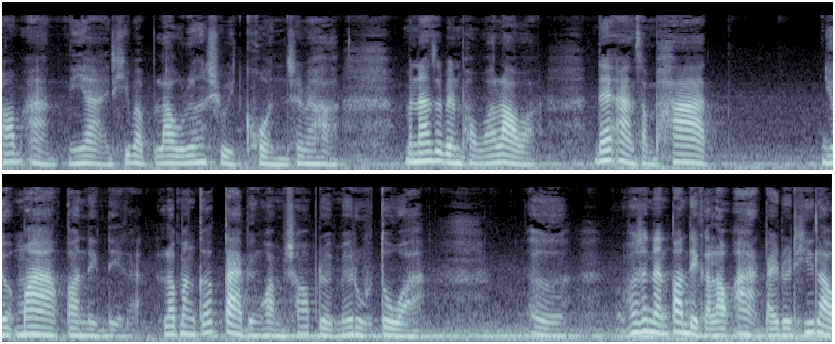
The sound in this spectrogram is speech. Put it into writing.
ชอบอ่านนิยายที่แบบเล่าเรื่องชีวิตคนใช่ไหมคะมันน่าจะเป็นเพราะว่าเราอะได้อ่านสัมภาษณ์ เยอะมากตอนเด็กๆอะแล้วมันก็กลายเป็นความชอบโดยไม่รู้ตัว เออ เพราะฉะนั้นตอนเด็กเราอ่านไปโดยที่เรา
